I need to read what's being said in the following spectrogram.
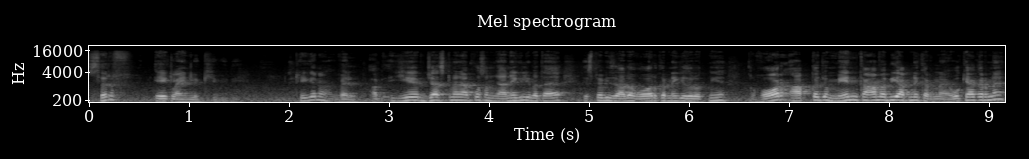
सिर्फ़ एक लाइन लिखी हुई थी। ठीक है ना? वेल well, अब ये जस्ट मैंने आपको समझाने के लिए बताया इस पर भी ज़्यादा गौर करने की ज़रूरत नहीं है। गौर आपका जो मेन काम अभी आपने करना है वो क्या करना है?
